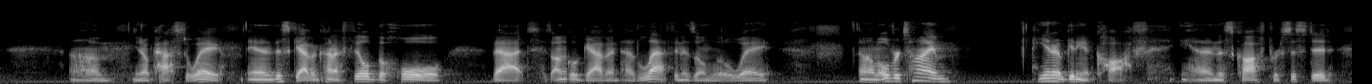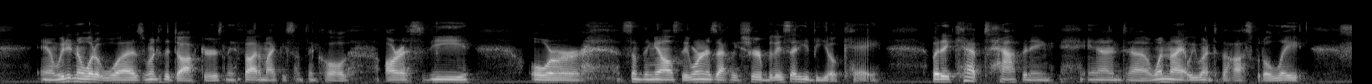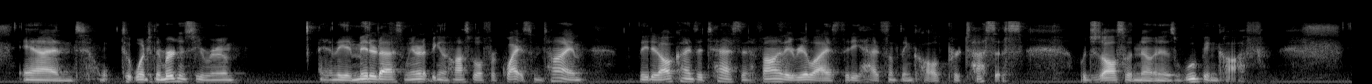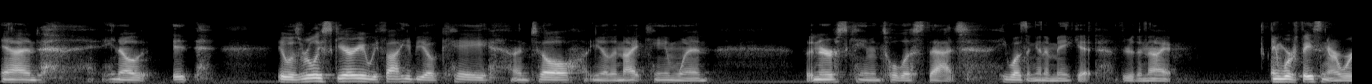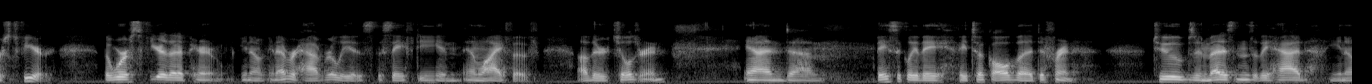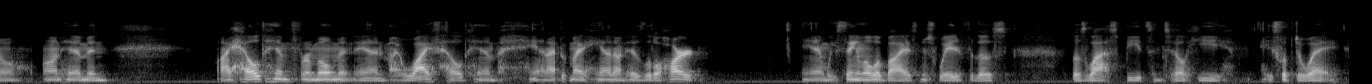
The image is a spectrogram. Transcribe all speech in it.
um, you know, passed away. And this Gavin kind of filled the hole that his uncle Gavin had left in his own little way. Um, over time, he ended up getting a cough, and this cough persisted, and we didn't know what it was. We went to the doctors, and they thought it might be something called RSV or something else. They weren't exactly sure, but they said he'd be okay. But it kept happening, and uh, one night we went to the hospital late and to, went to the emergency room and they admitted us. We ended up being in the hospital for quite some time. They did all kinds of tests, and finally they realized that he had something called pertussis, which is also known as whooping cough. And you know, it it was really scary. We thought he'd be okay until you know the night came when the nurse came and told us that he wasn't going to make it through the night. And we're facing our worst fear. The worst fear that a parent, you know, can ever have really is the safety and, and life of other children. And um, basically, they they took all the different tubes and medicines that they had, you know, on him and I held him for a moment and my wife held him and I put my hand on his little heart and we sang lullabies and just waited for those those last beats until he he slipped away.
